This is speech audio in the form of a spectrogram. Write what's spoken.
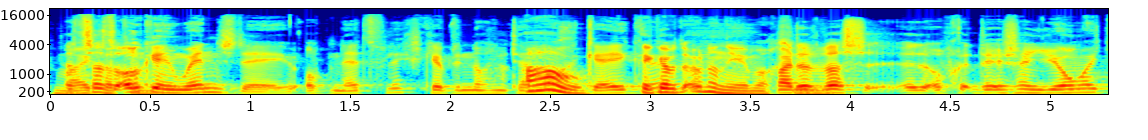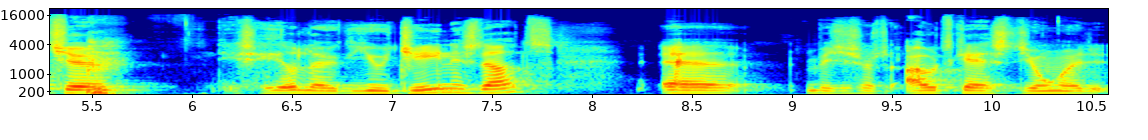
Maar Dat zat ook een- in Wednesday op Netflix. Ik heb er nog niet helemaal Oh, gekeken. ik heb het ook nog niet helemaal Maar dat gezien. was, eh, er is een jongetje, die is heel leuk, Eugene is dat. Eh, een beetje een soort outcast jongen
